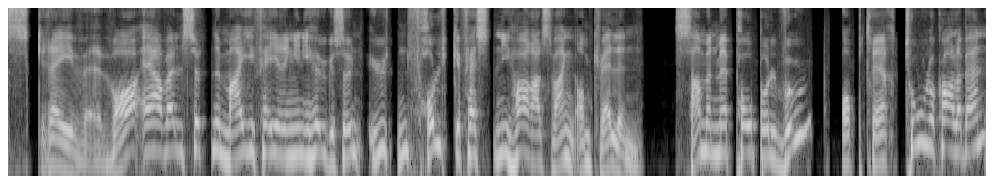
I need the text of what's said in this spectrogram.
skrev Hva er vel 17. mai-feiringen i Haugesund uten folkefesten i Haraldsvang om kvelden? Sammen med Popol Vuh opptrer to lokale band,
